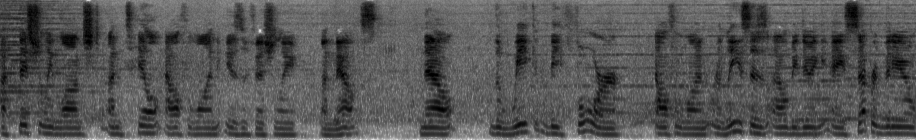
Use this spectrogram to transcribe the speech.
officially launched until Alpha 1 is officially announced. Now, the week before Alpha 1 releases, I will be doing a separate video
